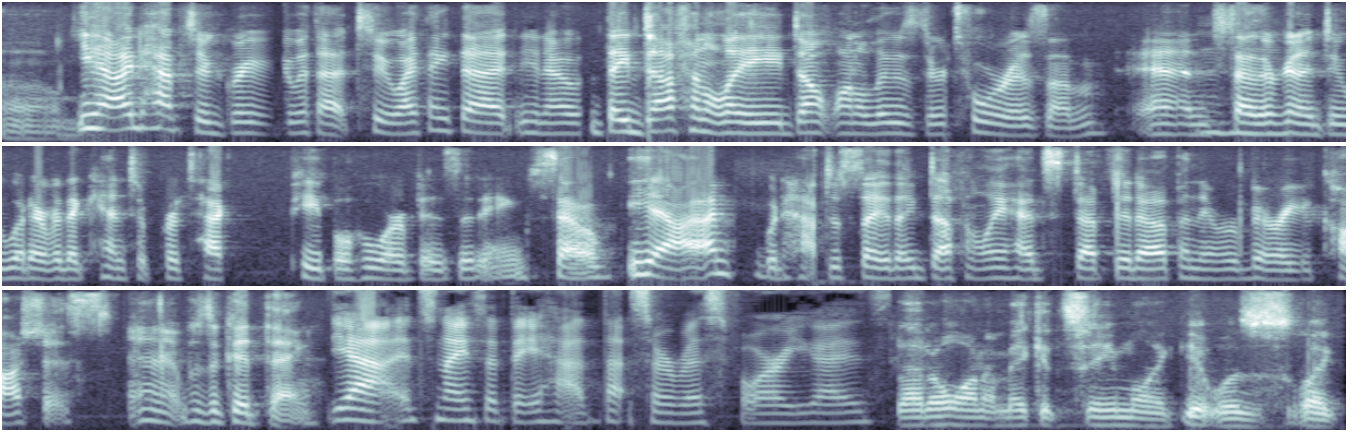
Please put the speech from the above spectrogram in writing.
um, yeah, I'd have to agree with that too. I think that you know they definitely don't want to lose their tourism, and mm-hmm. so they're going to do whatever they can to protect people who are visiting. So, yeah, I would have to say they definitely had stepped it up and they were very cautious, and it was a good thing. Yeah, it's nice that they had that service for you guys. I don't want to make it seem like it was like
